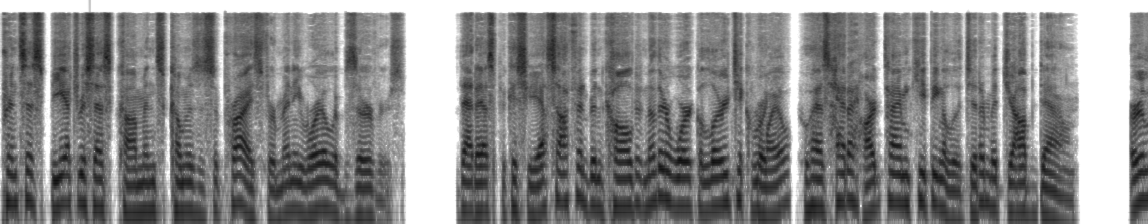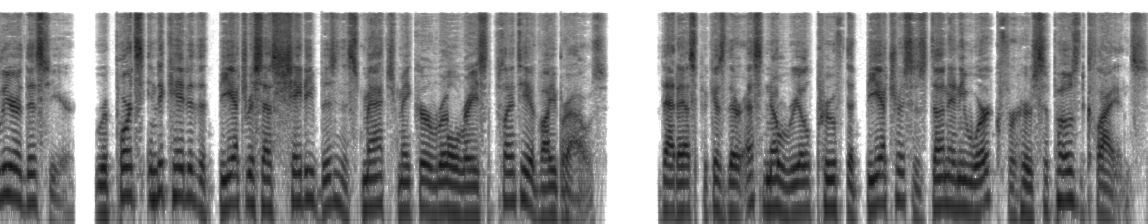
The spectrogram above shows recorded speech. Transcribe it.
Princess Beatrice's comments come as a surprise for many royal observers. That is because she has often been called another work-allergic royal who has had a hard time keeping a legitimate job down. Earlier this year, Reports indicated that Beatrice's shady business matchmaker role raised plenty of eyebrows. That is because there is no real proof that Beatrice has done any work for her supposed clients,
